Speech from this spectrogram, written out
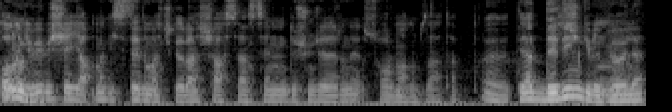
Onun Olabilir. gibi bir şey yapmak istedim açıkçası. Ben şahsen senin düşüncelerini sormadım zaten. Evet ya dediğim Hiç gibi bilmiyorum. böyle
